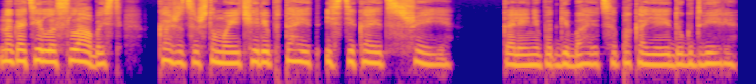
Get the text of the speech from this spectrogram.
накатила слабость. Кажется, что мой череп тает и стекает с шеи. Колени подгибаются, пока я иду к двери.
